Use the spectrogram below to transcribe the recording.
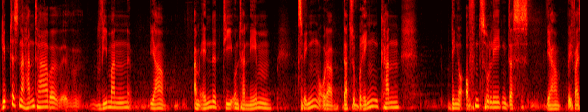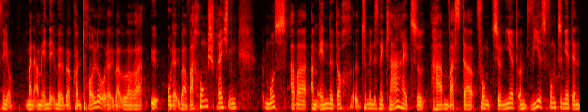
Gibt es eine Handhabe, wie man ja am Ende die Unternehmen zwingen oder dazu bringen kann, Dinge offen zu legen, dass, ja, ich weiß nicht, ob man am Ende immer über Kontrolle oder über, über oder Überwachung sprechen muss, aber am Ende doch zumindest eine Klarheit zu haben, was da funktioniert und wie es funktioniert. Denn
